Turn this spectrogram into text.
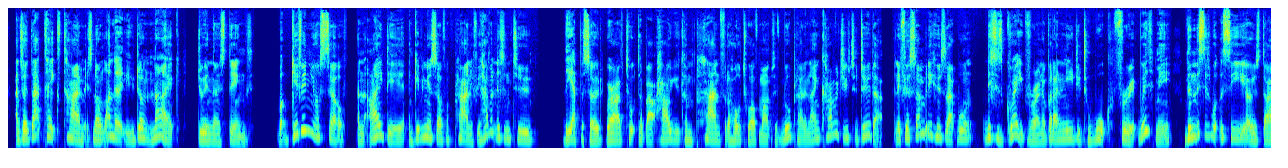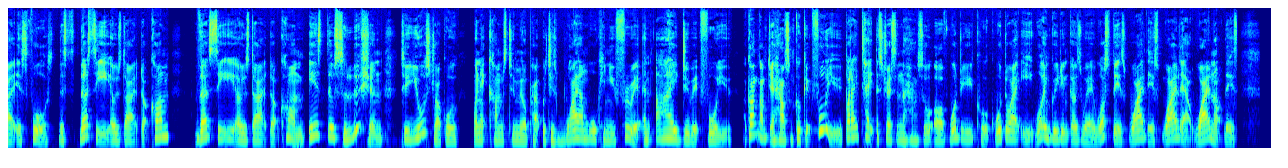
And so that takes time. It's no wonder you don't like doing those things. But giving yourself an idea and giving yourself a plan, if you haven't listened to the episode where I've talked about how you can plan for the whole 12 months of meal planning, I encourage you to do that. And if you're somebody who's like, well, this is great, Verona, but I need you to walk through it with me, then this is what the CEO's diet is for. The, the CEO's CEO'sdiet.com, the CEO'sdiet.com is the solution to your struggle when it comes to meal prep, which is why I'm walking you through it and I do it for you. I can't come to your house and cook it for you, but I take the stress and the hassle of what do you cook? What do I eat? What ingredient goes where? What's this? Why this? Why that? Why not this?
